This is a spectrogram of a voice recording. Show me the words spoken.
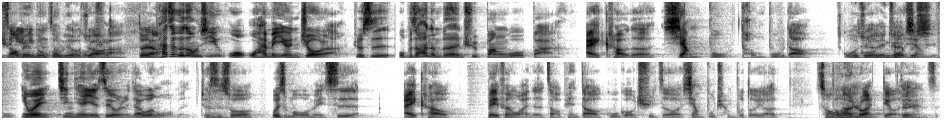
照片图库里头就好了。对啊，它这个东西我我还没研究啦，就是我不知道它能不能去帮我把 iCloud 的相簿同步到我觉得应该不行，因为今天也是有人在问我们，就是说为什么我每次 iCloud 备份完的照片到 Google 去之后，相簿全部都要都会乱掉这样子，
